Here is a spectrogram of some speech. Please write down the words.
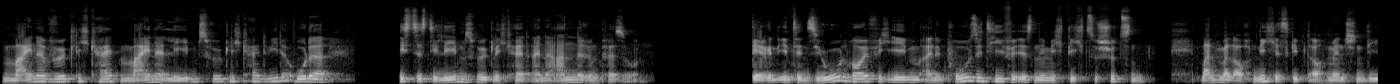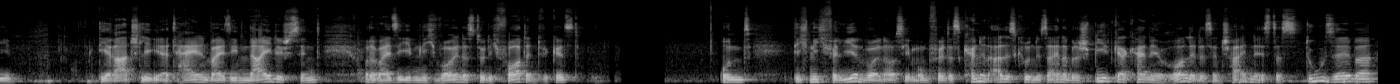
meiner Wirklichkeit, meiner Lebenswirklichkeit wieder? Oder ist es die Lebenswirklichkeit einer anderen Person? Deren Intention häufig eben eine positive ist, nämlich dich zu schützen. Manchmal auch nicht. Es gibt auch Menschen, die die Ratschläge erteilen, weil sie neidisch sind oder weil sie eben nicht wollen, dass du dich fortentwickelst. Und dich nicht verlieren wollen aus ihrem Umfeld. Das können alles Gründe sein, aber das spielt gar keine Rolle. Das Entscheidende ist, dass du selber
